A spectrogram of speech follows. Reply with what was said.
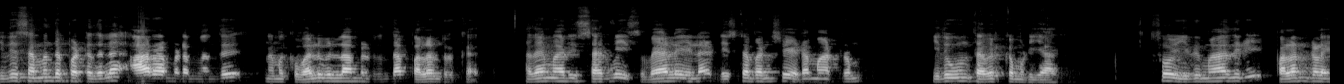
இது சம்மந்தப்பட்டதில் ஆறாம் இடம் வந்து நமக்கு வலுவில்லாமல் இருந்தால் பலன் இருக்காது. அதே மாதிரி சர்வீஸ் வேலையில் டிஸ்டர்பன்ஸு இடமாற்றம் இதுவும் தவிர்க்க முடியாது. ஸோ இது மாதிரி பலன்களை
